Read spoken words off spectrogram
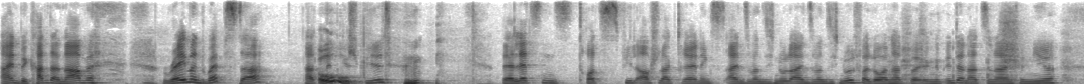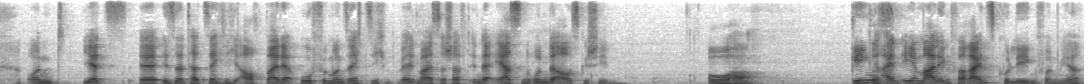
ein bekannter Name, Raymond Webster, hat oh. mitgespielt. Der letztens trotz viel Aufschlagtrainings 21-0, 21-0 verloren hat bei irgendeinem internationalen Turnier. Und jetzt äh, ist er tatsächlich auch bei der U65-Weltmeisterschaft in der ersten Runde ausgeschieden. Oha gegen das einen ehemaligen Vereinskollegen von mir.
